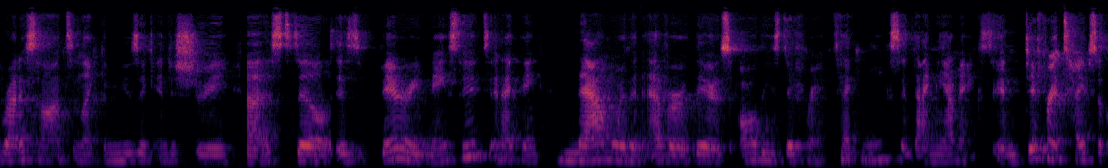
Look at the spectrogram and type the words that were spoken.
renaissance in like the music industry uh, still is very nascent. And I think now more than ever, there's all these different techniques and dynamics and different types of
